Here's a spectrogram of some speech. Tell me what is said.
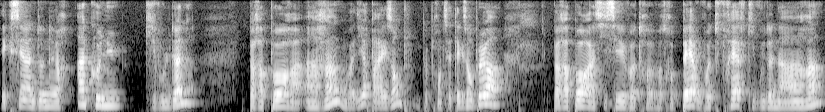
et que c'est un donneur inconnu qui vous le donne, par rapport à un rein, on va dire par exemple, on peut prendre cet exemple-là, hein, par rapport à si c'est votre, père ou votre frère qui vous donne un rein,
